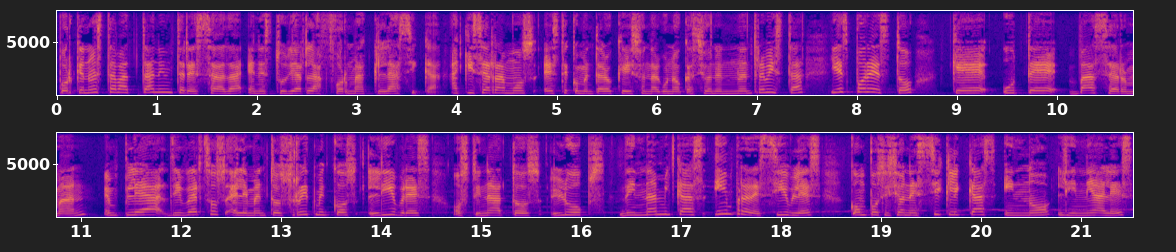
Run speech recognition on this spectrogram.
porque no estaba tan interesada en estudiar la forma clásica. Aquí cerramos este comentario que hizo en alguna ocasión en una entrevista y es por esto que Ute Wasserman emplea diversos elementos rítmicos libres, ostinatos, loops, dinámicas impredecibles, composiciones cíclicas y no lineales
